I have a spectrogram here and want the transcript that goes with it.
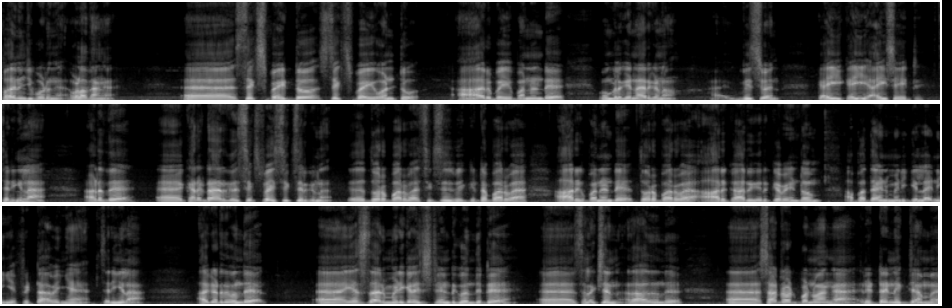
பதினஞ்சு போடுங்க அவ்வளோதாங்க six by two six by one two ஆறு பை பன்னெண்டு உங்களுக்கு என்ன இருக்கணும்? விஸ்வன் கை கை ஐ சைட்டு சரிங்களா? அடுத்து கரெக்டாக இருக்குது சிக்ஸ் பை சிக்ஸ் இருக்கணும். தூரப்பார்வை சிக்ஸ் கிட்ட பார்வை ஆறுக்கு பன்னெண்டு தூரப்பார்வை ஆறுக்கு ஆறு இருக்க வேண்டும். அப்போ தான் மெடிக்கலில் நீங்கள் ஃபிட் ஆவீங்க. சரிங்களா? அதுக்கடுத்து வந்து எஸ்ஆர் மெடிக்கல் அசிஸ்டண்ட்டுக்கு வந்துட்டு செலெக்ஷன் அதாவது வந்து ஷார்ட் அவுட் பண்ணுவாங்க. Written exam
